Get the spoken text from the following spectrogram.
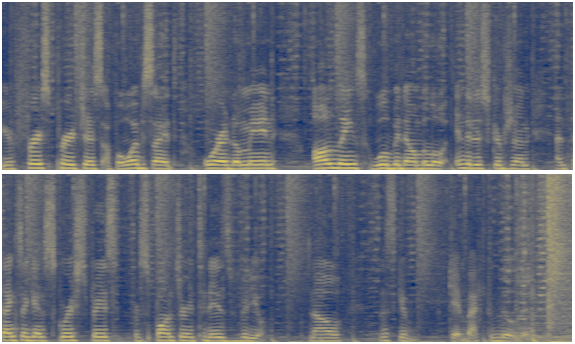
your first purchase of a website or a domain. All links will be down below in the description. And thanks again Squarespace for sponsoring today's video. Now, let's get, get back to building.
